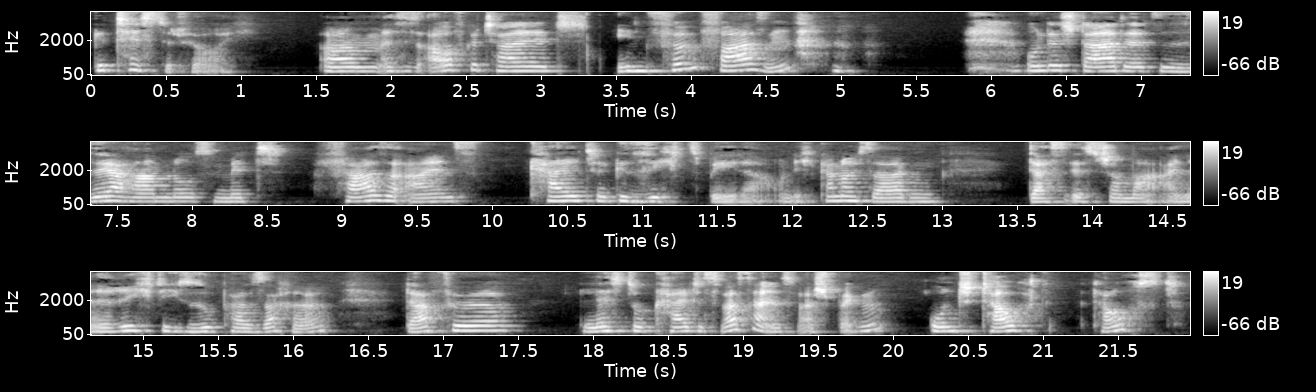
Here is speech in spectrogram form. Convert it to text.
getestet für euch. Ähm, es ist aufgeteilt in fünf Phasen und es startet sehr harmlos mit Phase 1 kalte Gesichtsbäder. Und ich kann euch sagen, das ist schon mal eine richtig super Sache. Dafür lässt du kaltes Wasser ins Waschbecken und taucht, tauchst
